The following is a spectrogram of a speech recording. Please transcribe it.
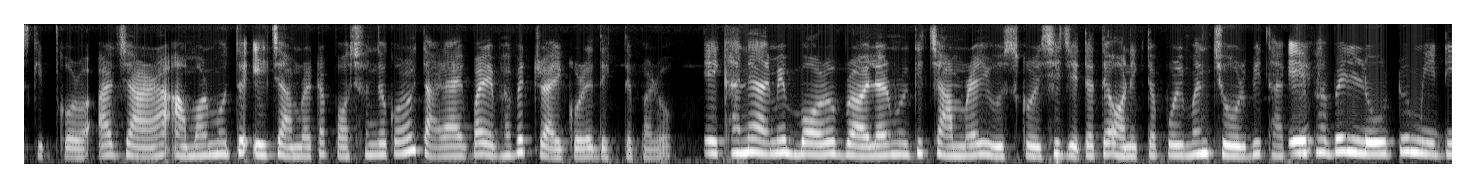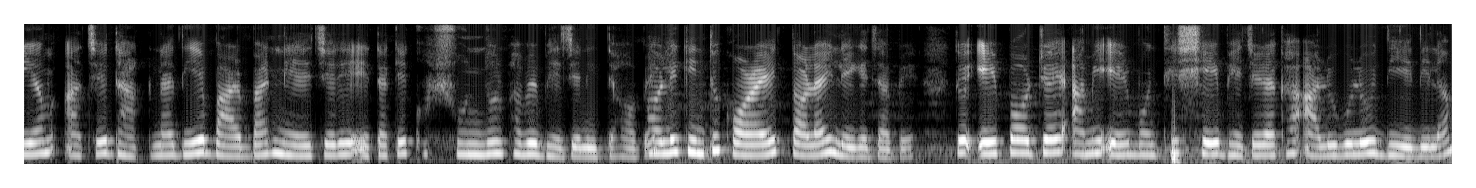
স্কিপ করো। আর যারা আমার মতো এই চামড়াটা পছন্দ করো, তারা একবার এভাবে ট্রাই করে দেখতে পারো। এখানে আমি বড় ব্রয়লার মুরগির চামড়া ইউজ করেছি, যেটাতে অনেকটা পরিমাণ চর্বি থাকে। এভাবে লো টু মিডিয়াম আছে ঢাকনা দিয়ে বারবার নেড়ে চেড়ে এটাকে খুব সুন্দরভাবে ভেজে নিতে হবে। তাহলে কিন্তু কড়াইয়ের তলায় লেগে যাবে। তো এই পর্যায়ে আমি এর মধ্যে সেই ভেজে রাখা আলুগুলোও দিয়ে দিলাম।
